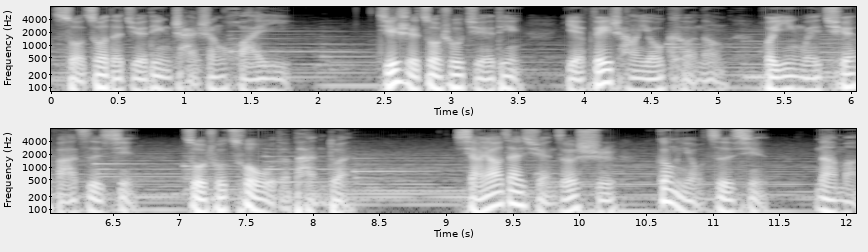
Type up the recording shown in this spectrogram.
所做的决定产生怀疑。即使做出决定，也非常有可能会因为缺乏自信，做出错误的判断。想要在选择时更有自信，那么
